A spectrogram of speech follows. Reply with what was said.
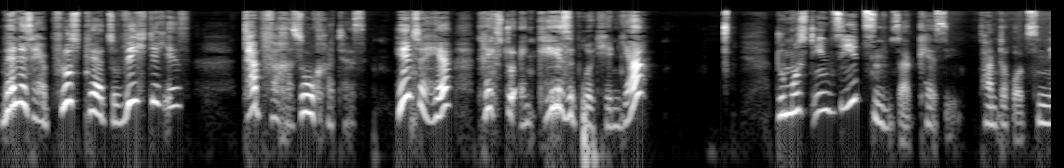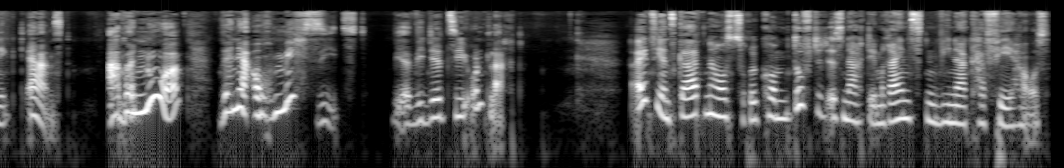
Wenn es Herr Pluspferd so wichtig ist, tapferer Sokrates. Hinterher kriegst du ein Käsebrötchen, ja? Du musst ihn siezen, sagt Cassie. Tante Rotz nickt ernst. Aber nur, wenn er auch mich sieht, erwidert sie und lacht. Als sie ins Gartenhaus zurückkommen, duftet es nach dem reinsten Wiener Kaffeehaus,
